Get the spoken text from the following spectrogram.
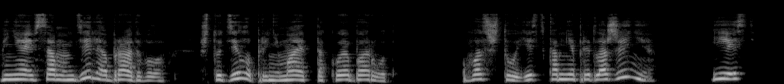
Меня и в самом деле обрадовало, что дело принимает такой оборот. У вас что, есть ко мне предложение? Есть.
